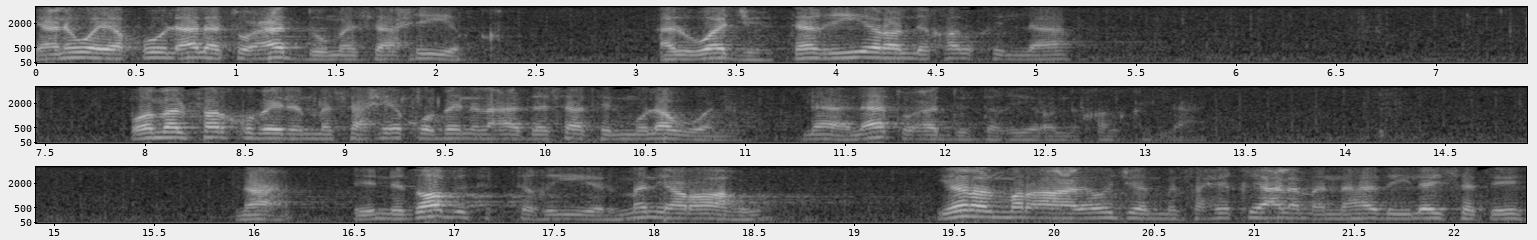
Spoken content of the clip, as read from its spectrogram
يعني هو يقول ألا تعد مساحيق الوجه تغييرا لخلق الله وما الفرق بين المساحيق وبين العدسات الملونة لا لا تعد تغييرا لخلق الله نعم لأن ضابط التغيير من يراه يرى المرأة على وجه المساحيق يعلم أن هذه ليست إيه؟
